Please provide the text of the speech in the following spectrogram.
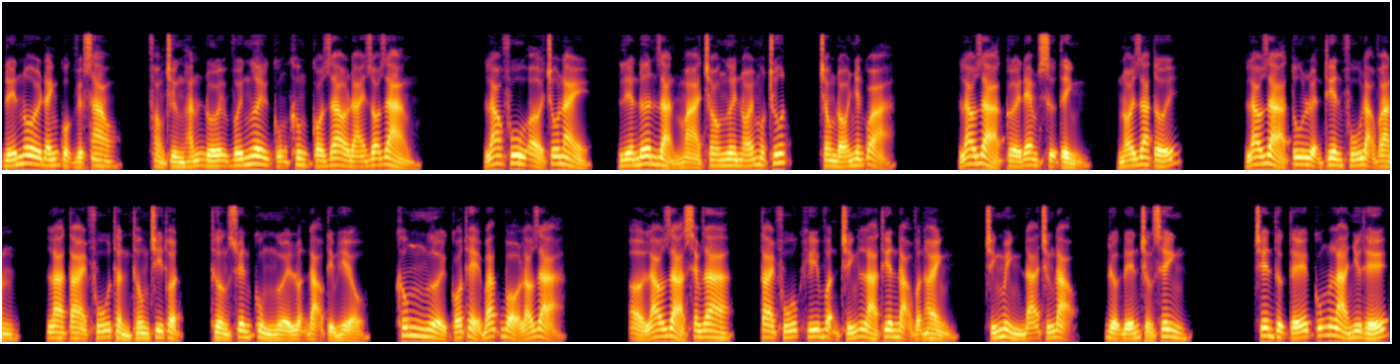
đến nôi đánh cuộc việc sao, phỏng chừng hắn đối với ngươi cũng không có giao đái rõ ràng. Lao phu ở chỗ này, liền đơn giản mà cho ngươi nói một chút, trong đó nhân quả. Lao giả cười đem sự tình, nói ra tới. Lão giả tu luyện thiên phú đạo văn, là tài phú thần thông chi thuật, thường xuyên cùng người luận đạo tìm hiểu, không người có thể bác bỏ lão giả. Ở lão giả xem ra, tài phú khí vận chính là thiên đạo vận hành, chính mình đã chứng đạo, được đến trường sinh. Trên thực tế cũng là như thế,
